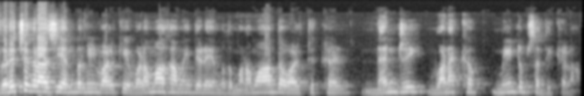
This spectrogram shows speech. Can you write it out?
விருச்சக ராசி அன்பர்களின் வாழ்க்கையை வளமாக அமைந்திட எமது மனமார்ந்த வாழ்த்துக்கள். நன்றி வணக்கம். மீண்டும் சந்திக்கலாம்.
